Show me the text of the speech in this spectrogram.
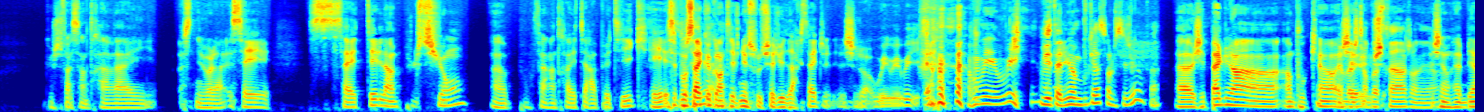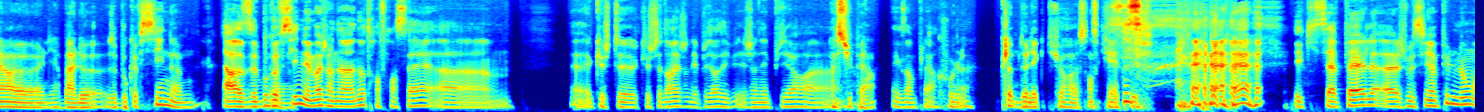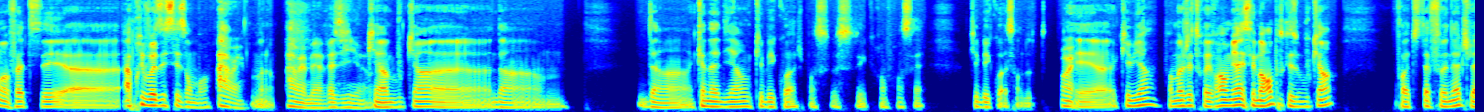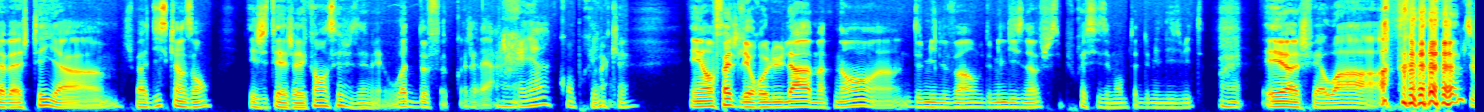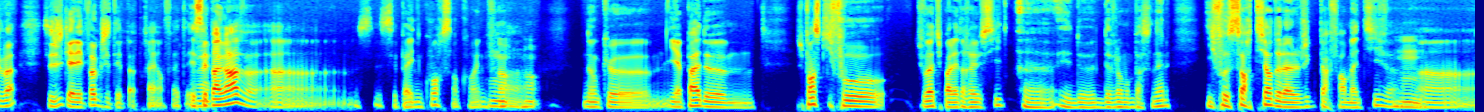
que je fasse un travail à ce niveau-là. C'est, ça a été l'impulsion euh, pour faire un travail thérapeutique. Et c'est pour ça que quand tu es venu sur le sujet du Dark Side, j'ai- j'ai genre, oui, oui, oui. oui, oui. Mais t'as lu un bouquin sur le sujet ou pas? Euh, j'ai pas lu un, un bouquin. Ah bah, Je j'en. J'aimerais bien euh, lire bah, le The Book of Sin. Alors, The Book Euh. of Sin, mais moi j'en ai un autre en français euh, euh, que, je te, que je te donnerai. J'en ai plusieurs, j'en ai plusieurs euh, Ah, super. exemplaires. Cool. Club de lecture euh, sens créatif. et qui s'appelle, euh, je me souviens plus le nom en fait, c'est euh, Apprivoiser ses ombres. Ah ouais. Voilà. Ah ouais, mais vas-y. euh. qui est un bouquin d'un d'un Canadien ou Québécois, je pense que c'est écrit en français, Québécois sans doute, Ouais. et qui est bien. Enfin, moi, j'ai trouvé vraiment bien. Et c'est marrant parce que ce bouquin, pour être tout à fait honnête, je l'avais acheté il y a, je sais pas, 10-15 ans. Et j'étais, j'avais commencé, je me disais, mais what the fuck, quoi. J'avais rien compris. Et en fait, je l'ai relu là, maintenant, euh, 2020 ou 2019, je sais plus précisément, peut-être 2018. Ouais. Et euh, je fais, waouh Tu vois? C'est juste qu'à l'époque, j'étais pas prêt, en fait. Et Ouais. c'est pas grave. euh, c'est pas une course, encore une fois. Non, non. Donc, euh, il n'y a pas de. Je pense qu'il faut. Tu vois, tu parlais de réussite euh, et de développement personnel. Il faut sortir de la logique performative. Mm. euh,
